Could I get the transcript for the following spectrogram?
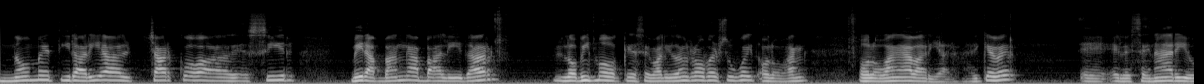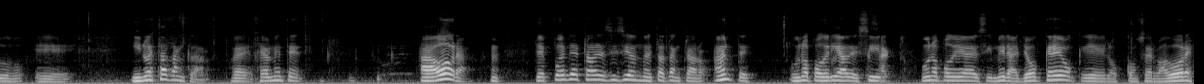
no me tiraría al charco a decir, mira, van a validar lo mismo que se validó en Roe vs. Wade o lo van, o lo van a variar. Hay que ver eh, el escenario eh, y no está tan claro. Realmente, ahora, después de esta decisión, no está tan claro. Antes, uno podría decir, uno podría decir, mira, yo creo que los conservadores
